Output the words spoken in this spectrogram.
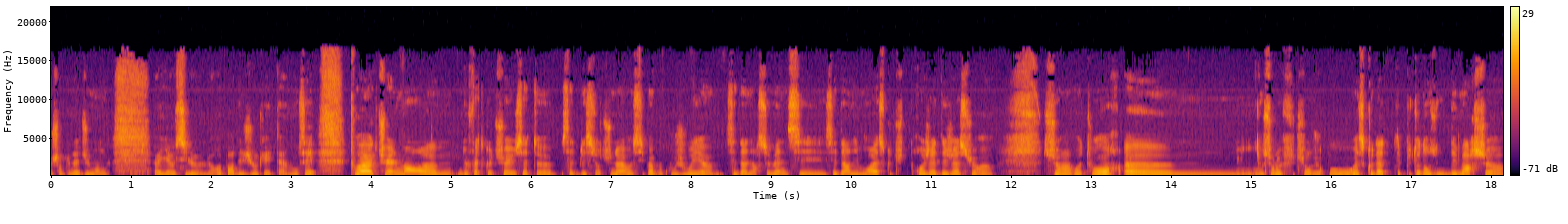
championnat du monde. il y a aussi le, report des JO qui a été annoncé. Toi, actuellement, le fait que tu as eu cette, blessure, tu n'as aussi pas beaucoup joué ces dernières semaines, ces, derniers mois. Est-ce que tu te projettes déjà sur, un retour, sur le futur du coup? Ou est-ce que là, tu es plutôt dans une démarche euh,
